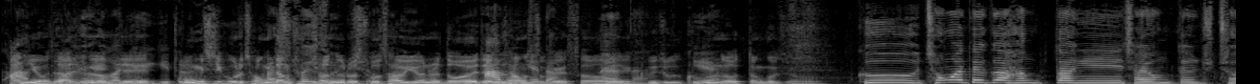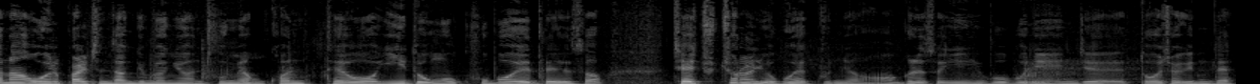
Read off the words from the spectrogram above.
아니요 나중에 이제 공식으로 정당 추천으로 있었죠. 조사위원을 넣어야 되는 상황 속에서 네, 그 그분은 예. 어떤 거죠? 그 청와대가 한국당이 자유한국당을 추천한 5.18 진상규명위원 2명 권태호, 이동욱 후보에 대해서 재추천을 요구했군요. 그래서 이 부분이 이제 또 저기인데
